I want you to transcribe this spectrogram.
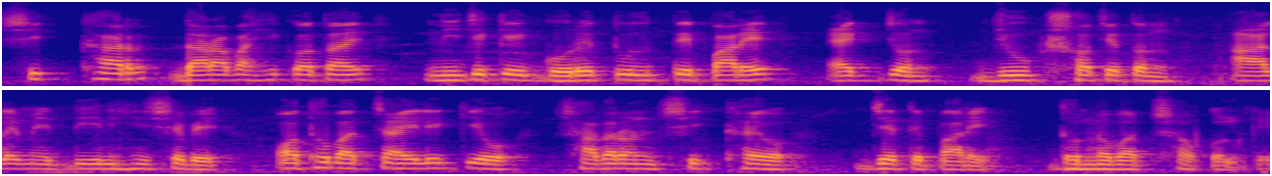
শিক্ষার ধারাবাহিকতায় নিজেকে গড়ে তুলতে পারে একজন যুগ সচেতন আলেমে দিন হিসেবে, অথবা চাইলে কেউ সাধারণ শিক্ষায়ও যেতে পারে। ধন্যবাদ সকলকে।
